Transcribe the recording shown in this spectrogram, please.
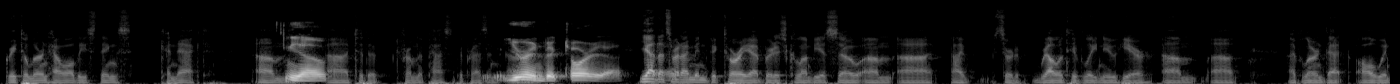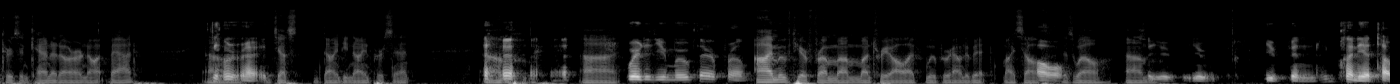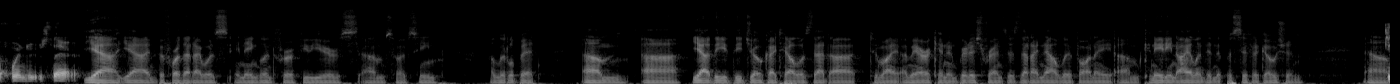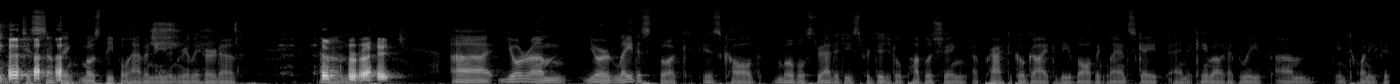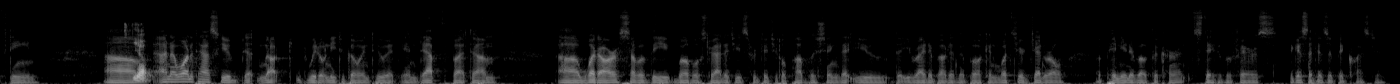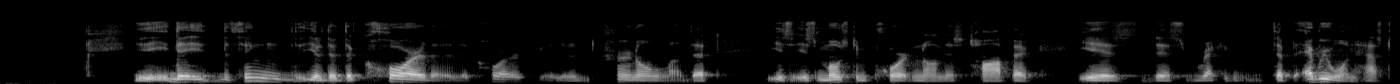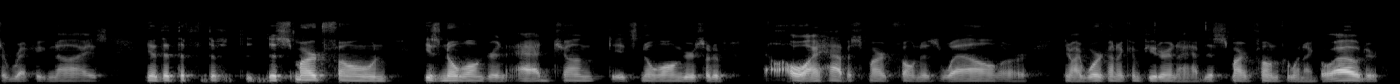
great to learn how all these things connect. Um, yeah. Uh, to the from the past to the present. You're um, in Victoria. Yeah, that's right. I'm in Victoria, British Columbia. So um, uh, I'm sort of relatively new here. Um, uh, I've learned that all winters in Canada are not bad. Um, right. Just 99 percent. Um, uh, Where did you move there from? I moved here from um, Montreal. I've moved around a bit myself oh, as well. Um, so you you you've been plenty of tough winters there. Yeah, yeah. And before that, I was in England for a few years, um, so I've seen a little bit. Um, uh, yeah, the the joke I tell is that uh, to my American and British friends is that I now live on a um, Canadian island in the Pacific Ocean, um, which is something most people haven't even really heard of. right. Uh, your um your latest book is called Mobile Strategies for Digital Publishing: A Practical Guide to the Evolving Landscape, and it came out, I believe, um, in 2015. Um, yep. And I wanted to ask you, not we don't need to go into it in depth, but um, uh, what are some of the mobile strategies for digital publishing that you that you write about in the book, and what's your general opinion about the current state of affairs? I guess that is a big question the the thing you know the the core the the core you know kernel uh, that is is most important on this topic is this rec- that everyone has to recognize you know that the, the the smartphone is no longer an adjunct. It's no longer sort of oh I have a smartphone as well or you know I work on a computer and I have this smartphone for when I go out or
